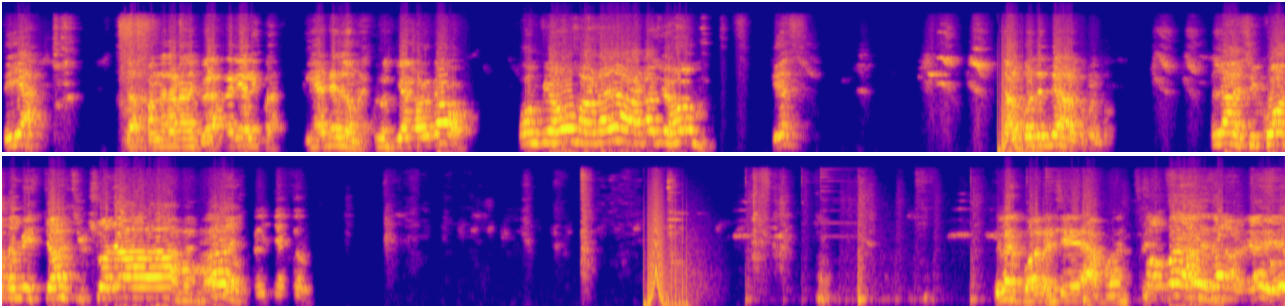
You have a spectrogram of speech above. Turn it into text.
તૈયાર દસ પંદર જણા ભેળા કરી આલી પર હેડે જ હમણે પેલો ગયા સળગાવો ઓમ બેહો માડાયા આડા બેહો યસ ચાલ પર દે હાલ તો બંધો આ શીખો તમે ચાલ શીખશો લ્યા હાય. ચેક કરો પેલા બંધ છે આ બંધ છે હવે જા, એ, એ,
